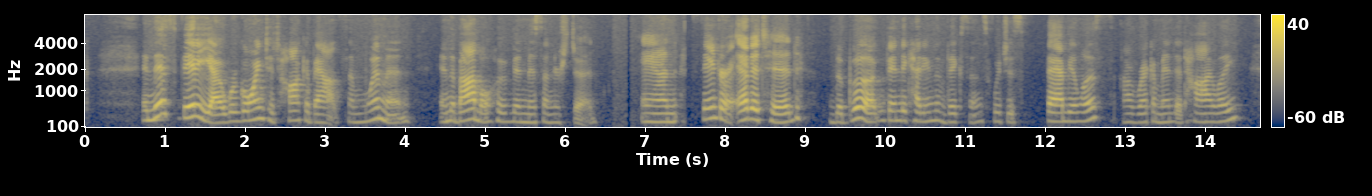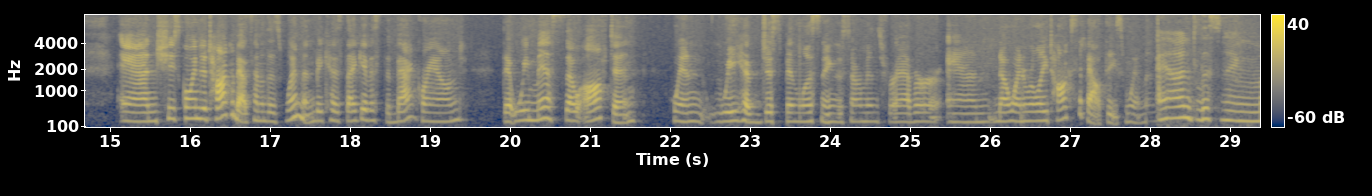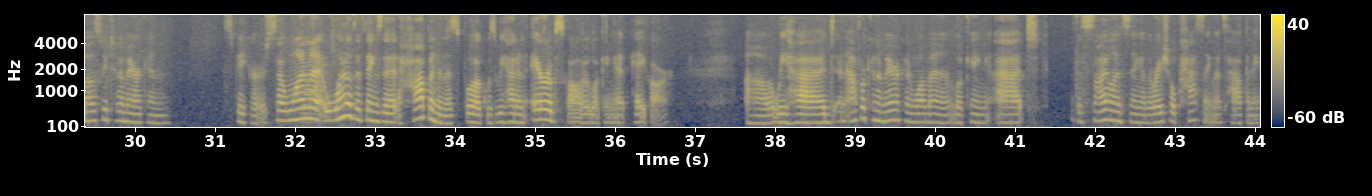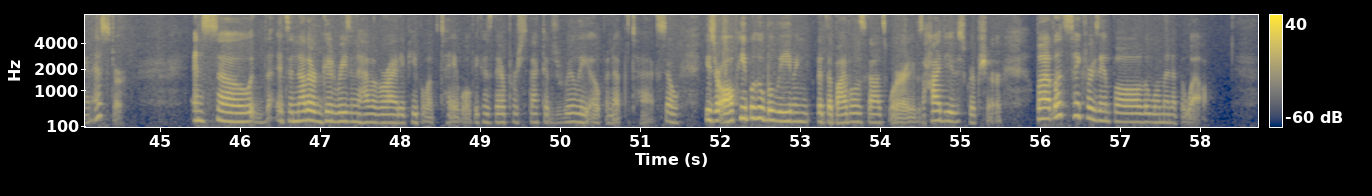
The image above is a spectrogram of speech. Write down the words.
In this video, we're going to talk about some women in the Bible who have been misunderstood. And Sandra edited the book, Vindicating the Vixens, which is fabulous. I recommend it highly. And she's going to talk about some of those women because they give us the background that we miss so often when we have just been listening to sermons forever and no one really talks about these women. And listening mostly to American speakers. So one right. one of the things that happened in this book was we had an Arab scholar looking at Hagar uh, we had an African American woman looking at the silencing and the racial passing that's happening in Esther. And so it's another good reason to have a variety of people at the table because their perspectives really opened up the text. So these are all people who believe in, that the Bible is God's word. It was a high view of Scripture. But let's take, for example, the woman at the well.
